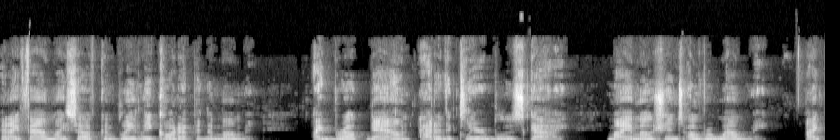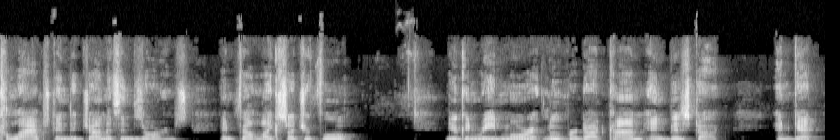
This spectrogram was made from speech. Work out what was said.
and I found myself completely caught up in the moment. I broke down out of the clear blue sky. My emotions overwhelmed me. I collapsed into Jonathan's arms and felt like such a fool. You can read more at looper.com and BizTalk and get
